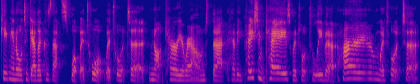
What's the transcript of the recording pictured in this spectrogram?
keeping it all together because that's what we're taught. We're taught to not carry around that heavy patient case. We're taught to leave it at home. We're taught to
